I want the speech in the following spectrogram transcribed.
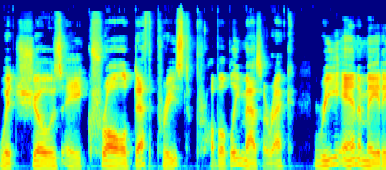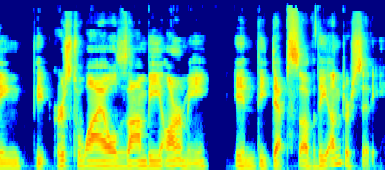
which shows a Kraul Death Priest, probably Mazirek, reanimating the erstwhile zombie army in the depths of the Undercity.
